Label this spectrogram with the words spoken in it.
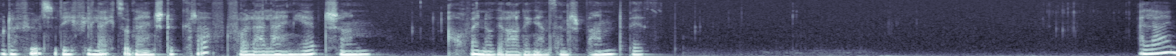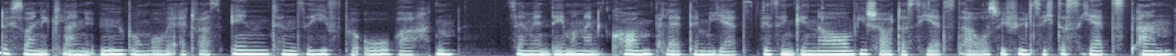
Oder fühlst du dich vielleicht sogar ein Stück kraftvoller allein jetzt schon, auch wenn du gerade ganz entspannt bist? Allein durch so eine kleine Übung, wo wir etwas intensiv beobachten, sind wir in dem Moment komplett im Jetzt. Wir sind genau, wie schaut das Jetzt aus? Wie fühlt sich das Jetzt an?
